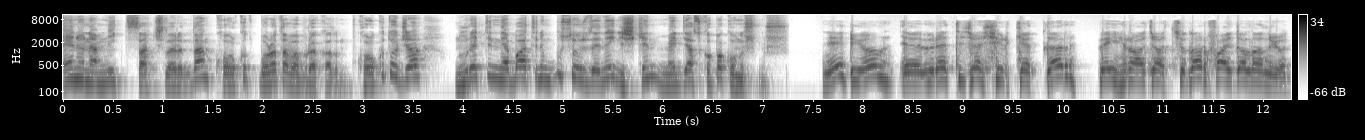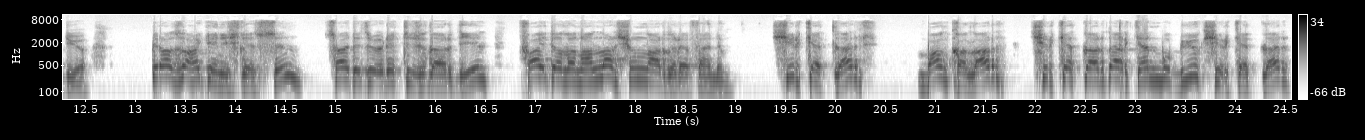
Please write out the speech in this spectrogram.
en önemli iktisatçılarından Korkut Boratav'a bırakalım. Korkut Hoca Nurettin Nebati'nin bu sözlerine ilişkin Medyaskop'a konuşmuş. Ne diyor? Ee, üretici şirketler ve ihracatçılar faydalanıyor diyor. Biraz daha genişletsin. Sadece üreticiler değil, faydalananlar şunlardır efendim. Şirketler, bankalar, şirketler derken bu büyük şirketler,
